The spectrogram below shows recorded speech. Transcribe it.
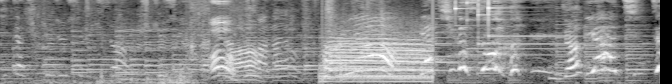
진짜 지켜줄 수 있어. 지킬 수 있어. 어. 돈 많아요. 우와! 야, 찍었어! 진짜? 야, 진짜!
